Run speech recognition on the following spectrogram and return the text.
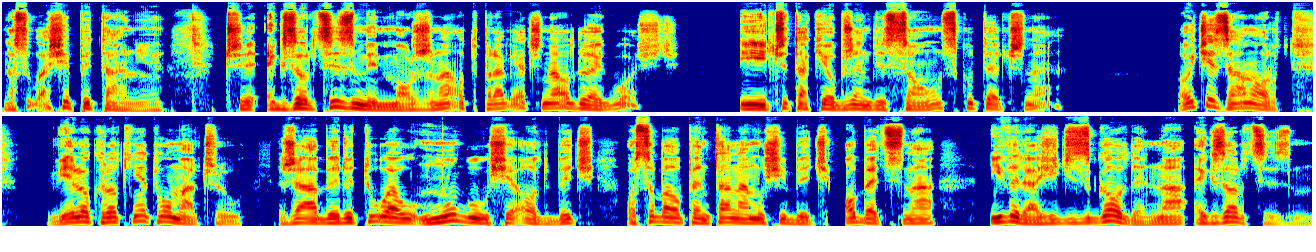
Nasuwa się pytanie, czy egzorcyzmy można odprawiać na odległość? I czy takie obrzędy są skuteczne? Ojciec Amort wielokrotnie tłumaczył, że aby rytuał mógł się odbyć, osoba opętana musi być obecna i wyrazić zgodę na egzorcyzm.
